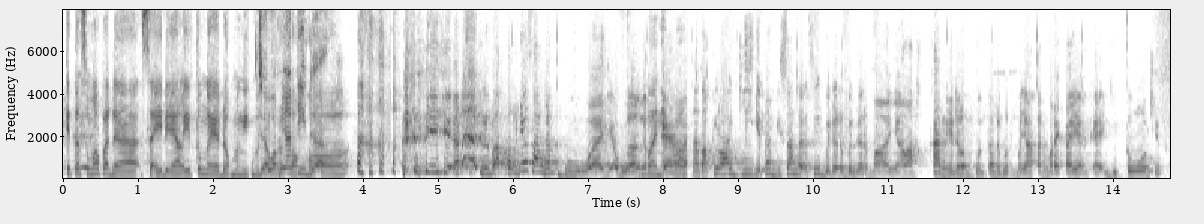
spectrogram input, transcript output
kita semua pada seideal itu nggak ya dok mengikuti Jawabnya protokol? tidak. Iya, dan faktornya sangat banyak banget banyak kan. Banget. Nah tapi lagi kita bisa nggak sih benar-benar menyalahkan ya dalam tanda kutip menyalahkan mereka yang kayak gitu gitu.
